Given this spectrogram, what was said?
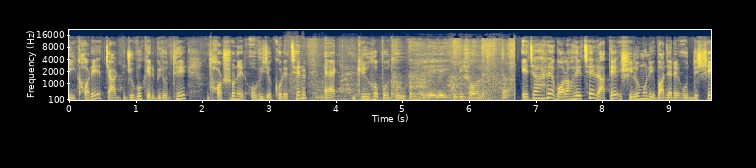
এই ঘরে চার যুবকের বিরুদ্ধে ধর্ষণের অভিযোগ করেছেন এক গৃহবধূ। এজাহারে বলা হয়েছে রাতে শিরোমণি বাজারের উদ্দেশ্যে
